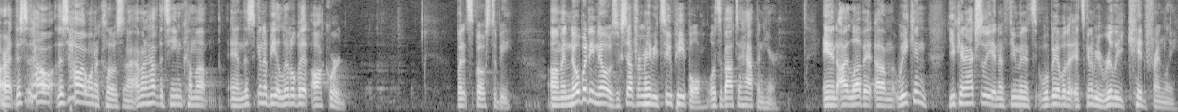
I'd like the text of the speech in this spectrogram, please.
All right, this is how this is how I want to close tonight. I'm going to have the team come up, and this is going to be a little bit awkward but it's supposed to be. Um, and nobody knows, except for maybe two people, what's about to happen here. And I love it. Um, we can, you can actually, in a few minutes, we'll be able to, it's going to be really kid friendly.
